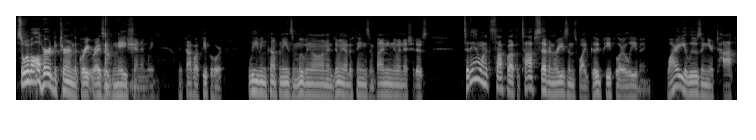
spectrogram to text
So, we've all heard the term the Great Resignation, and we, we talk about people who are leaving companies and moving on and doing other things and finding new initiatives. Today, I wanted to talk about the top seven reasons why good people are leaving. Why are you losing your top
